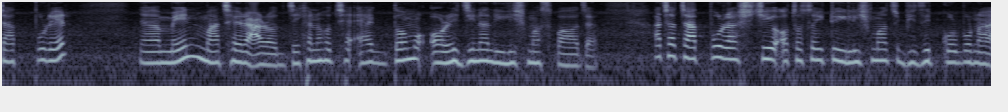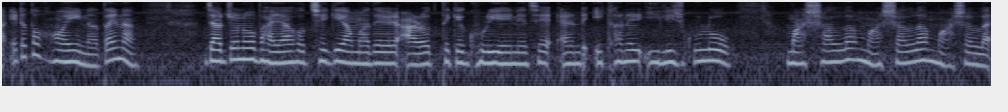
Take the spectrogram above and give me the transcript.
চাঁদপুরের মেন মাছের আড়ত, যেখানে হচ্ছে একদম অরিজিনাল ইলিশ মাছ পাওয়া যায়। আচ্ছা চাঁদপুর আসছি, অথচ একটু ইলিশ মাছ ভিজিট করব না, এটা তো হয়ই না, তাই না? যার জন্য ভাইয়া হচ্ছে গিয়ে আমাদের আড়ত থেকে ঘুরিয়ে এনেছে অ্যান্ড এখানের ইলিশগুলো মাসাল্লাহ মাসাল্লাহ মাসাল্লাহ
